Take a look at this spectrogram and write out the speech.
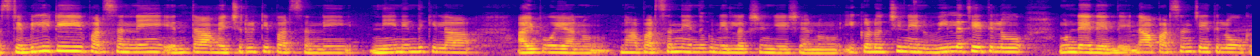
స్టెబిలిటీ పర్సన్ని ఎంత మెచ్యూరిటీ పర్సన్ని నేను ఎందుకు ఇలా అయిపోయాను నా పర్సన్ని ఎందుకు నిర్లక్ష్యం చేశాను ఇక్కడ వచ్చి నేను వీళ్ళ చేతిలో ఉండేదేంది నా పర్సన్ చేతిలో ఒక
